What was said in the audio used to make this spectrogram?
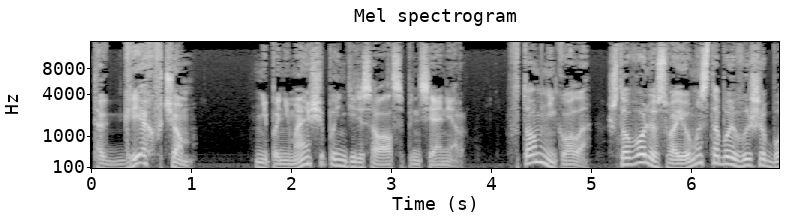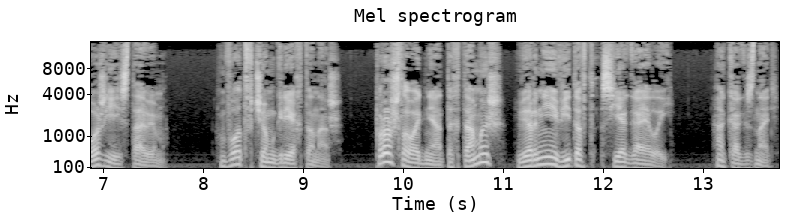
«Так грех в чем?» — непонимающе поинтересовался пенсионер. «В том, Никола, что волю свою мы с тобой выше Божьей ставим. Вот в чем грех-то наш. Прошлого дня Тахтамыш, вернее, Витовт с Ягайлой. А как знать,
